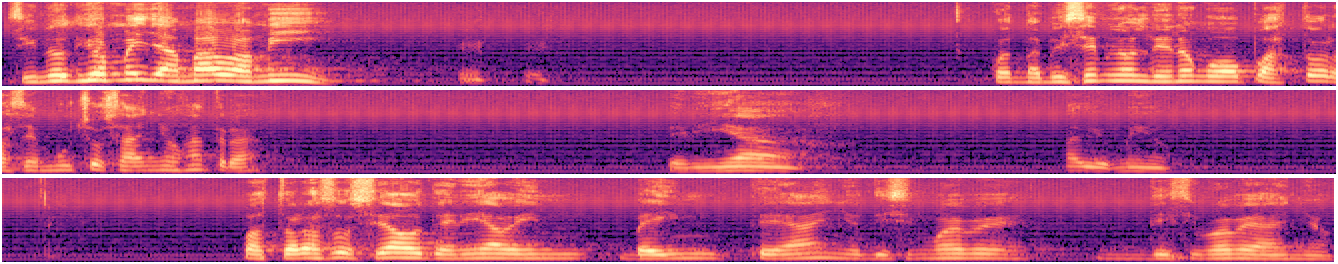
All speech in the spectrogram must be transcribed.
Sino Dios me llamaba a mí. Cuando a mí se me ordenó como pastor hace muchos años atrás, tenía, ay Dios mío, pastor asociado tenía 20 años, 19, 19 años.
